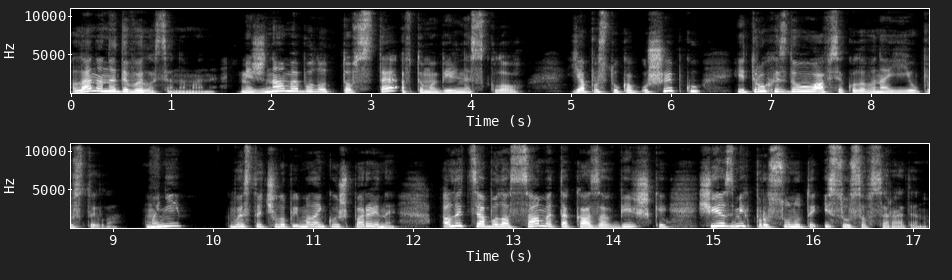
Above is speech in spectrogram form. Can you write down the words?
Лена не дивилася на мене. Між нами було товсте автомобільне скло. Я постукав у шибку і трохи здивувався, коли вона її опустила. Мені вистачило б і маленької шпарини, але ця була саме така завбільшки, що я зміг просунути Ісуса всередину.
